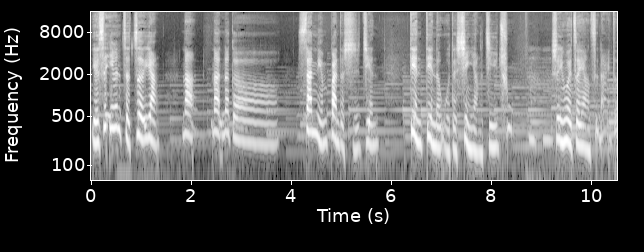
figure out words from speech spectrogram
也是因为这这样，那那那个三年半的时间，奠定了我的信仰基础，是因为这样子来的。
